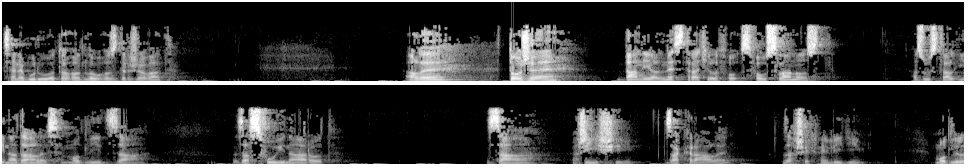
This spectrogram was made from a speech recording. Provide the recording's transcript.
se nebudu o toho dlouho zdržovat. Ale to, že Daniel nestratil svou slanost, a zůstal i nadále se modlit za, za svůj národ, za říši, za krále, za všechny lidi. Modlil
